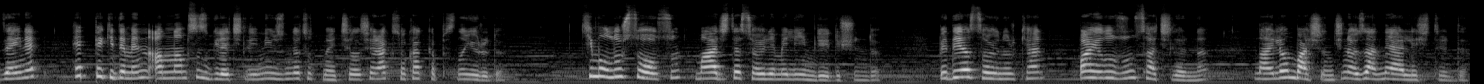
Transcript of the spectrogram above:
Zeynep hep peki demenin anlamsız güleçliğini yüzünde tutmaya çalışarak sokak kapısına yürüdü. Kim olursa olsun Macit'e söylemeliyim diye düşündü. Bedia soyunurken banyoda uzun saçlarını naylon başlığın için özenle yerleştirdi.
